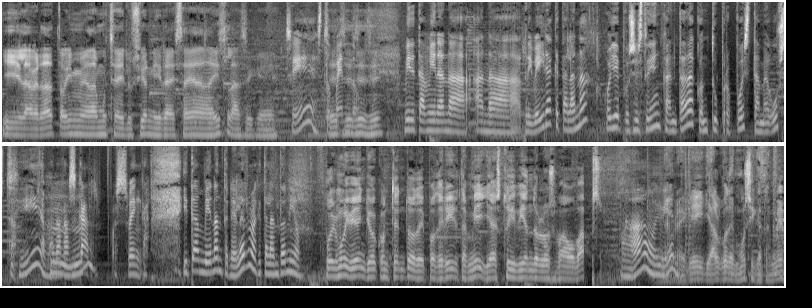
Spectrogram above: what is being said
y la verdad hoy me da mucha ilusión ir a esa isla, así que... Sí, estupendo. Sí, sí, sí, Viene también Ana, Ana Ribeira. ¿Qué tal, Ana? Oye, pues estoy encantada con tu propuesta, me gusta. Sí, a Madagascar. Pues venga. Y también Antonio Lerma. ¿Qué tal, Antonio? Pues muy bien, yo contento de poder ir también. Ya estoy viendo los baobabs. Ah, muy bien. Y algo de música también.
